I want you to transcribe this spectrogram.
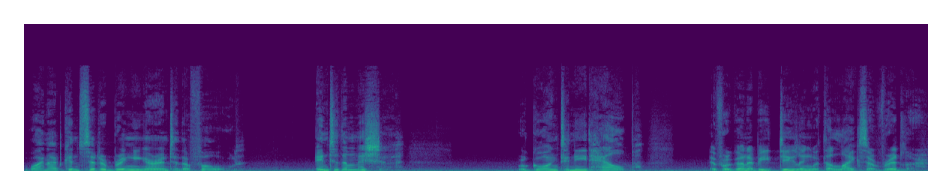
why not consider bringing her into the fold? Into the mission? We're going to need help. If we're gonna be dealing with the likes of Riddler.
